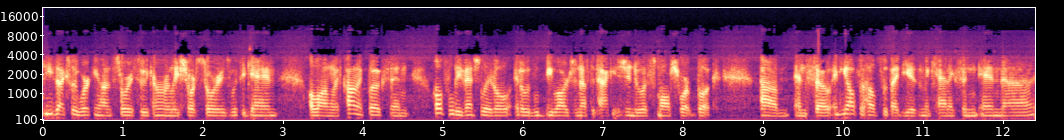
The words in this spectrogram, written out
He's actually working on stories so we can release short stories with the game, along with comic books, and hopefully eventually it'll it'll be large enough to package into a small short book. Um, and so, and he also helps with ideas and mechanics and and uh,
